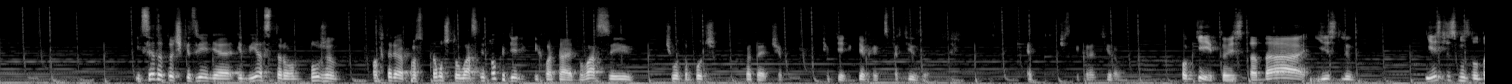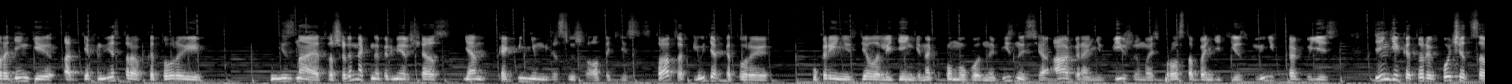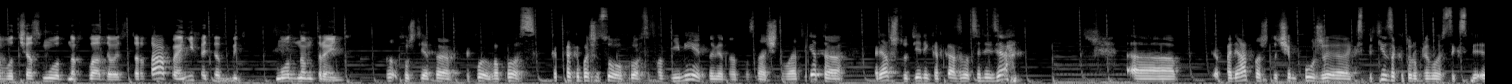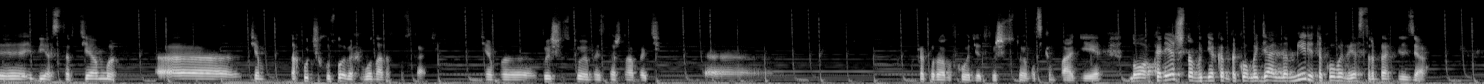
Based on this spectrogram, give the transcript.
И с этой точки зрения инвестор, он нужен, повторяю, просто потому, что у вас не только денег не хватает, у вас и чего-то больше не хватает, чем, чем денег, некой экспертизы. Это практически гарантированно. Окей, то есть тогда, если есть ли смысл брать деньги от тех инвесторов, которые не знают ваш рынок, например, сейчас, я как минимум я слышал о таких ситуациях, людях, которые в Украине сделали деньги на каком угодно бизнесе, агро, недвижимость, просто бандитизм. у них как бы есть деньги, которые хочется вот сейчас модно вкладывать в стартапы, они хотят быть в модном тренде. Ну, слушайте, это такой вопрос, как, и большинство вопросов, он не имеет, наверное, однозначного ответа. Понятно, что денег отказываться нельзя. А, понятно, что чем хуже экспертиза, которую приносит э, инвестор, тем, э, тем на худших условиях его надо впускать. Тем э, выше стоимость должна быть в которую он входит, выше стоимость компании. Но, конечно, в неком таком идеальном мире такого инвестора брать нельзя.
